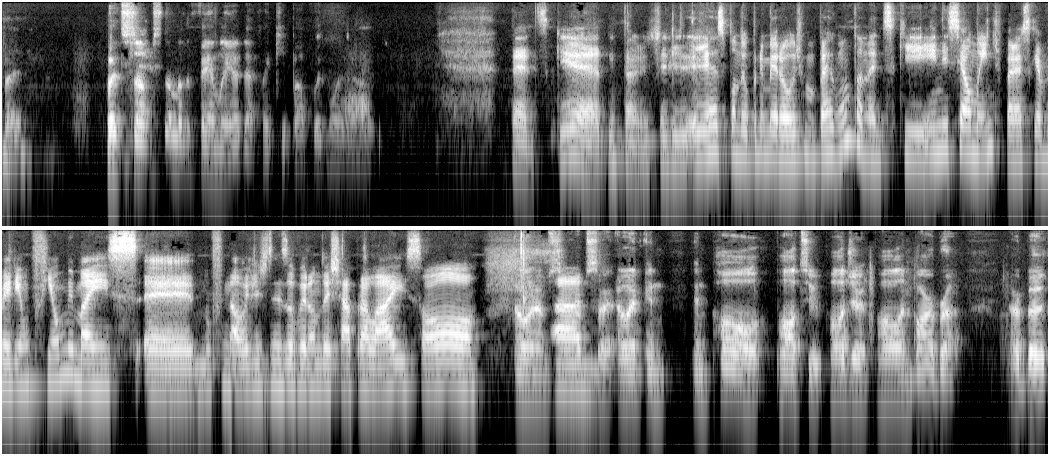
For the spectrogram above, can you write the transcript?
but but some some of the family I definitely keep up with more than others. That's good. Então, ele, ele respondeu primeiro a última pergunta, né? Disse que inicialmente parece que haveria um filme, mas é, no final eles resolveram deixar para lá e só. Oh, and I'm, so, uh, I'm sorry. Oh, and, and, and Paul, Paul too. Paul, Paul and Barbara are both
